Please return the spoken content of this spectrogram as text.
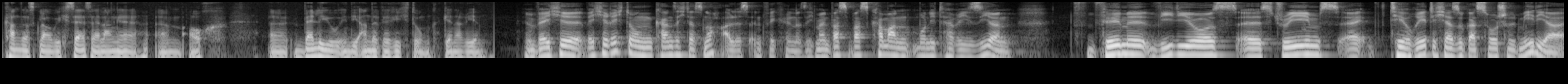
kann das, glaube ich, sehr, sehr lange ähm, auch äh, Value in die andere Richtung generieren. In welche, welche Richtung kann sich das noch alles entwickeln? Also ich meine, was, was kann man monetarisieren? Filme, Videos, äh, Streams, äh, theoretisch ja sogar Social Media.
